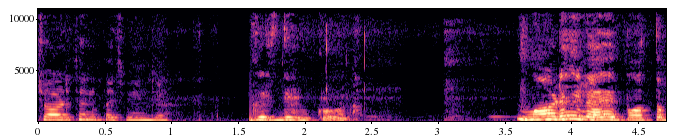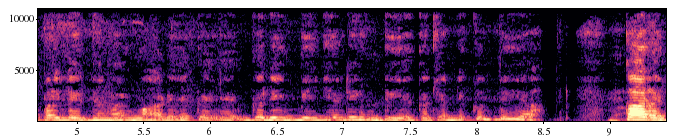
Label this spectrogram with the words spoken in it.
6455 ਗੁਰਦੀਪ ਕੋਲ ਮਾੜੇ ਹੀ ਰਹੇ ਪੁੱਤ, ਪਹਿਲੇ ਦਿਨੋਂ ਹੀ ਮਾੜੇ ਕਿ ਗਰੀਬੀ ਜਿਹੜੀ ਹੁੰਦੀ ਹੈ ਕਿਤੇ ਨਿਕਲਦੀ ਆ। ਘਰ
